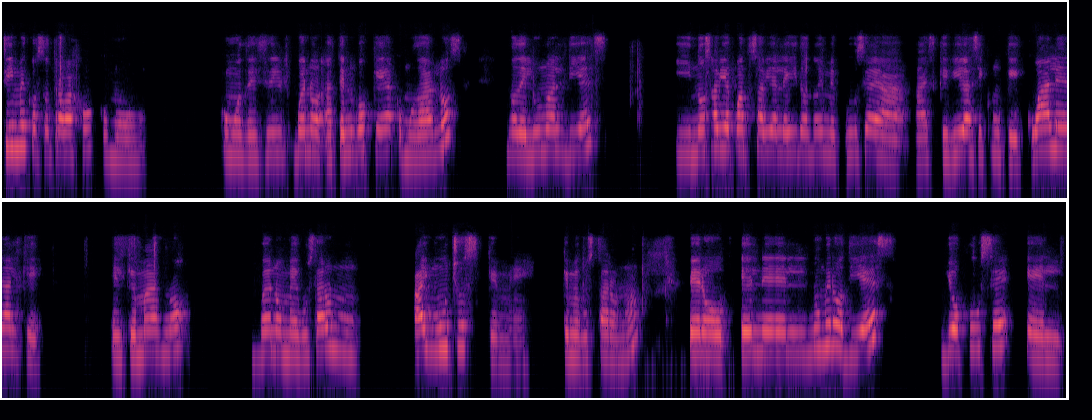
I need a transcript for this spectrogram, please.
sí me costó trabajo como, como decir, bueno, tengo que acomodarlos, ¿no? Del 1 al 10 y no sabía cuántos había leído, ¿no? Y me puse a, escribir así como que cuál era el que, el que más, ¿no? Bueno, me gustaron, hay muchos que me, que me gustaron, ¿no? Pero en el número 10 yo puse el,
